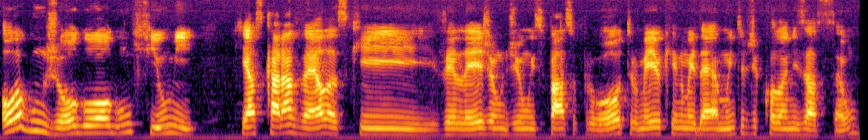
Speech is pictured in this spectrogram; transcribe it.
ou algum jogo, ou algum filme que as caravelas que velejam de um espaço para o outro, meio que numa ideia muito de colonização,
